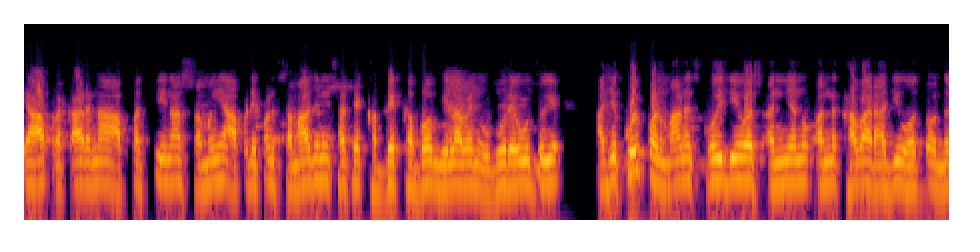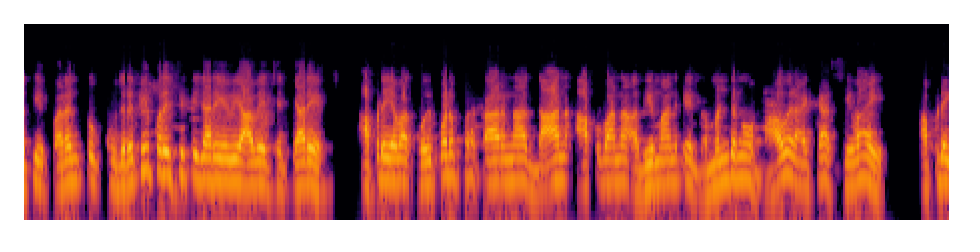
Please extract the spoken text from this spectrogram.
કે આ પ્રકારના આપત્તિના સમયે આપણે પણ સમાજની સાથે ખભે ખભો મિલાવીને ઊભું રહેવું જોઈએ. આજે કોઈ પણ માણસ કોઈ દિવસ અન્યનું અન્ન ખાવા રાજી હોતો નથી, પરંતુ કુદરતી પરિસ્થિતિ જ્યારે એવી આવે છે, ત્યારે આપણે એવા કોઈ પણ પ્રકારના દાન આપવાના અભિમાન કે ઘમંડનો ભાવ રાખ્યા સિવાય આપણે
